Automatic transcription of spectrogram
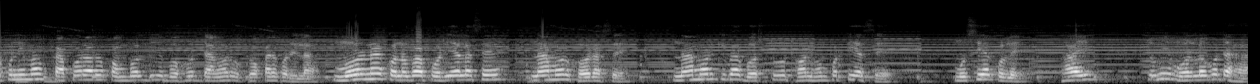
আপুনি মোক কাপোৰ আৰু কম্বল দি বহুত ডাঙৰ উপকাৰ কৰিলা। মোৰ না কোনোবা পৰিয়াল আছে না মোৰ ঘৰ আছে না মোৰ কিবা বস্তু ধন সম্পত্তি আছে। মুচিয়ে ক'লে ভাই তুমি মোৰ লগত আহা।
